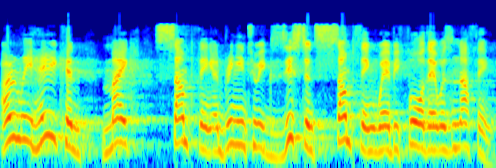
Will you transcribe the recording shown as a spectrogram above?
Only He can make something and bring into existence something where before there was nothing.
